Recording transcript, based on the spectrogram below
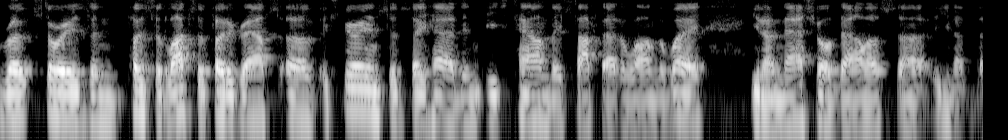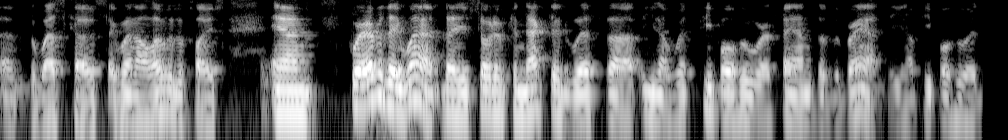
wrote stories and posted lots of photographs of experiences they had in each town they stopped at along the way. you know, Nashville, Dallas, uh, you know, uh, the West Coast. They went all over the place, and wherever they went, they sort of connected with, uh, you know, with people who were fans of the brand. You know, people who had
